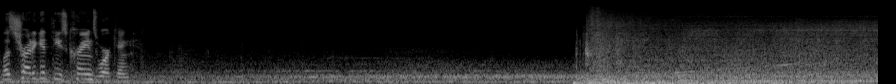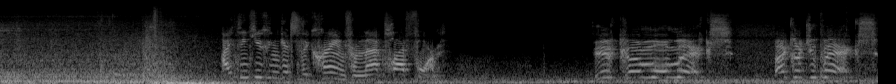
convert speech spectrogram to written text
Let's try to get these cranes working. I think you can get to the crane from that platform. Here come more mechs! I got your backs!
